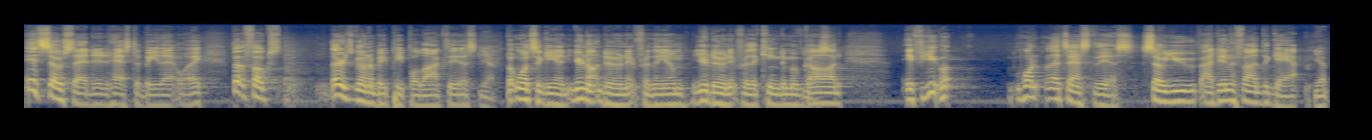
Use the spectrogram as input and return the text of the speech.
It's so sad that it has to be that way. But folks, there's going to be people like this. Yep. But once again, you're not doing it for them. You're doing it for the kingdom of God. If you what let's ask this. So you've identified the gap. Yep.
